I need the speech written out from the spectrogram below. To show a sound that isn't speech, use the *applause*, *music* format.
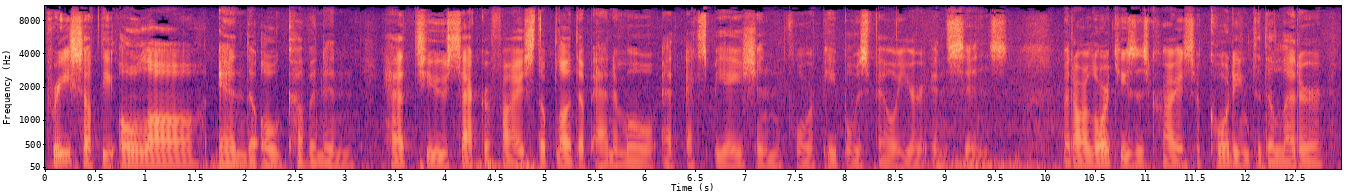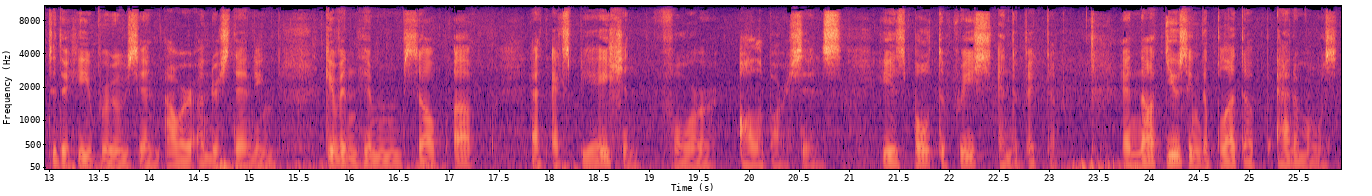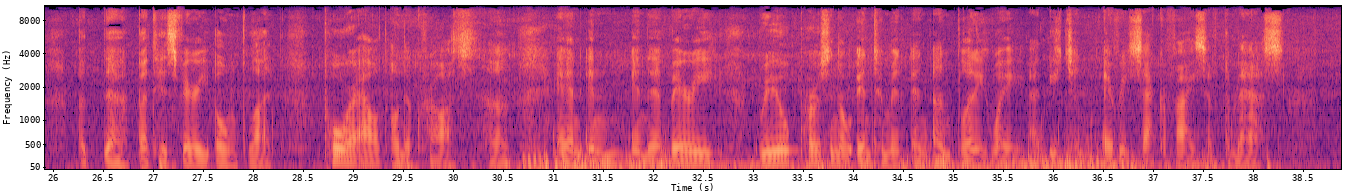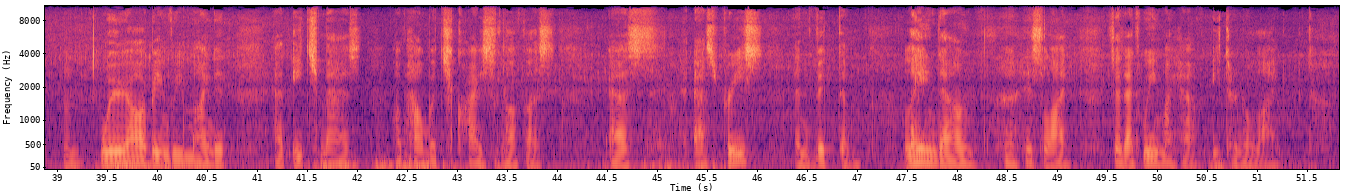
Priests of the old law and the old covenant had to sacrifice the blood of animal at expiation for people's failure and sins. But our Lord Jesus Christ, according to the letter to the Hebrews and our understanding, given himself up at expiation for all of our sins. He is both the priest and the victim, and not using the blood of animals, but uh, but his very own blood pour out on the cross, huh? And in in a very real, personal, intimate, and unbloody way at each and every sacrifice of the Mass. Hmm? We are being reminded at each Mass of how much Christ loved us as as priest and victim, laying down *laughs* his life so that we might have eternal life.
